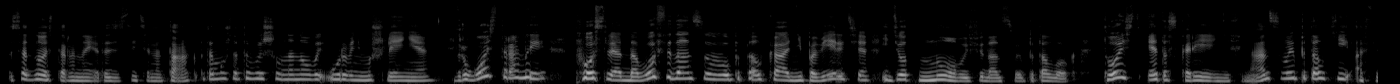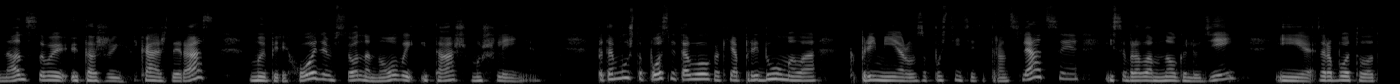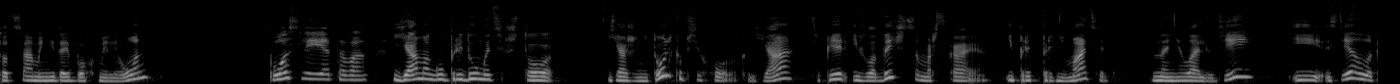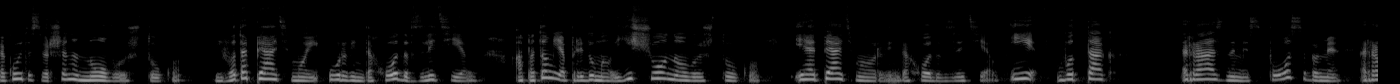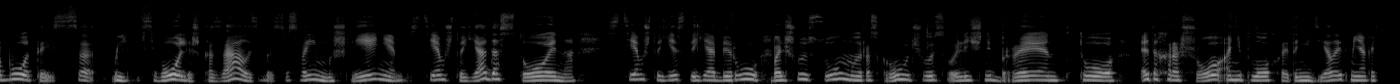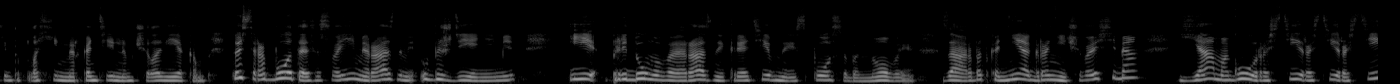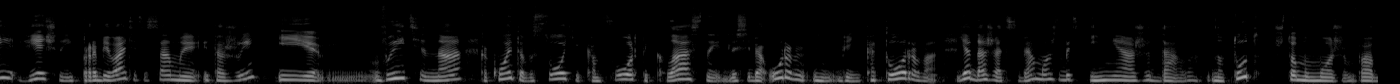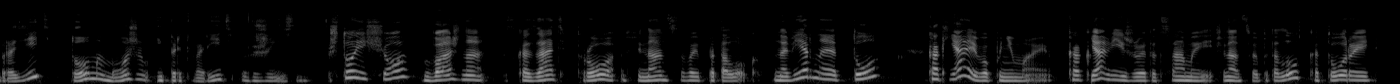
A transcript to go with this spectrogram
с одной стороны, это действительно так, потому что ты вышел на новый уровень мышления. С другой стороны, после одного финансового потолка, не поверите, идет новый финансовый потолок. То есть это скорее не финансовые потолки, а финансовые этажи. Каждый раз мы переходим все на новый этаж мышления. Потому что после того, как я придумала, к примеру, запустить эти трансляции и собрала много людей, и заработала тот самый, не дай бог, миллион, После этого я могу придумать, что я же не только психолог, я теперь и владычица морская, и предприниматель, наняла людей и сделала какую-то совершенно новую штуку. И вот опять мой уровень дохода взлетел. А потом я придумала еще новую штуку, и опять мой уровень дохода взлетел. И вот так разными способами, работой с всего лишь, казалось бы, со своим мышлением, с тем, что я достойна, с тем, что если я беру большую сумму и раскручиваю свой личный бренд, то это хорошо, а не плохо, это не делает меня каким-то плохим меркантильным человеком. То есть, работая со своими разными убеждениями и придумывая разные креативные способы, новые заработка, не ограничивая себя, я могу расти, расти, расти вечно и пробивать эти самые этажи и выйти на какой-то высокий, комфортный, классный для себя уровень, которого я даже от себя, может быть, и не ожидала. Но тут, что мы можем вообразить, то мы можем и притворить в жизнь. Что еще важно сказать про финансовый потолок? Наверное, то, как я его понимаю, как я вижу этот самый финансовый потолок, который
